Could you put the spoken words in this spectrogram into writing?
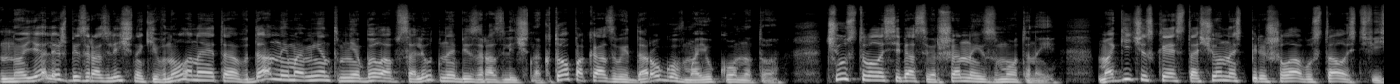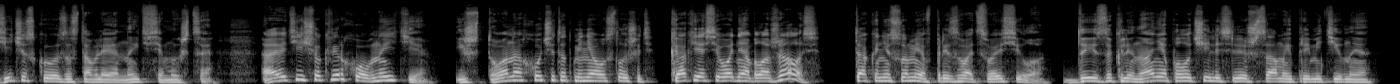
Но я лишь безразлично кивнула на это. В данный момент мне было абсолютно безразлично, кто показывает дорогу в мою комнату. Чувствовала себя совершенно измотанной. Магическая истощенность перешла в усталость физическую, заставляя ныть все мышцы. А ведь еще к Верховной идти. И что она хочет от меня услышать? Как я сегодня облажалась? Так и не сумев призвать свою силу. Да и заклинания получились лишь самые примитивные –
